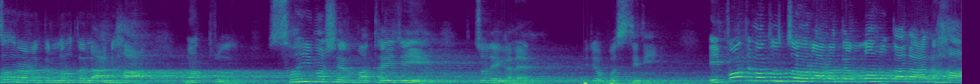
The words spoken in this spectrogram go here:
জহরারদুল্লাহ আনহা। মাত্র ছয় মাসের মাথায় যেয়ে চলে গেলেন। ফিরে উপস্থিতি এই ফাতেমাতুল জহরা রাদিয়াল্লাহ তাআলা আনহা,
